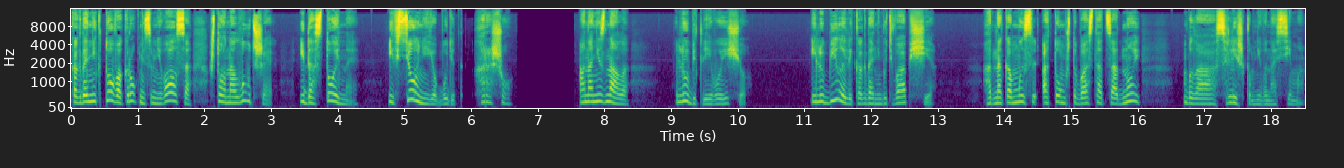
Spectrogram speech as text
когда никто вокруг не сомневался, что она лучшая и достойная, и все у нее будет хорошо. Она не знала, любит ли его еще, и любила ли когда-нибудь вообще. Однако мысль о том, чтобы остаться одной, была слишком невыносима.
